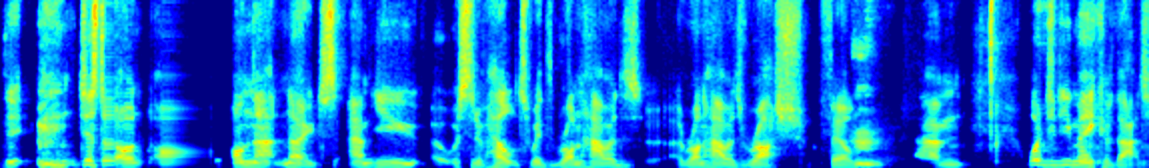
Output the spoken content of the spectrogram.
The, just on, on that note, um, you sort of helped with Ron Howard's Ron Howard's Rush film. Mm. Um, what did you make of that?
